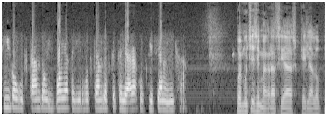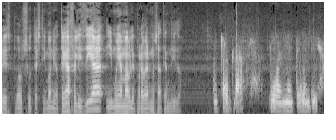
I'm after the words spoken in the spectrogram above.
sigo buscando y voy a seguir buscando es que se le haga justicia a mi hija. Pues muchísimas gracias, Keila López, por su testimonio. Tenga feliz día y muy amable por habernos atendido. Muchas gracias. Igualmente, buen día.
